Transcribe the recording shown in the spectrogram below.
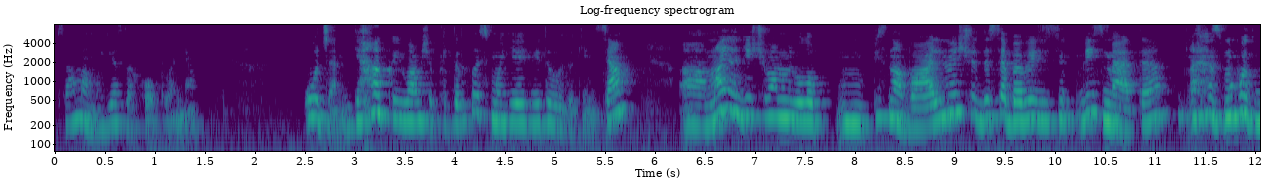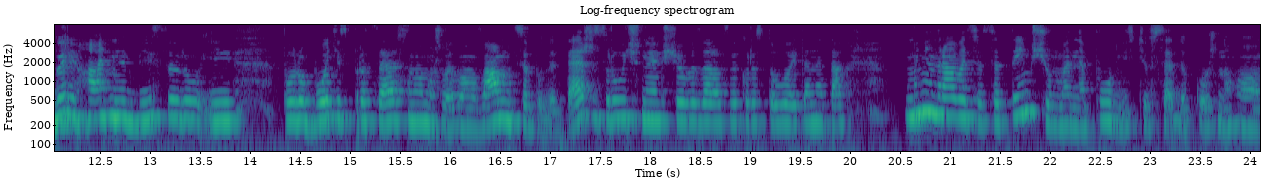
саме моє захоплення. Отже, дякую вам, що продивились моє відео до кінця. Маю надію, що вам було пізнавально, що для себе ви візьмете з мого зберігання бісеру і по роботі з процесами. Можливо, вам це буде теж зручно, якщо ви зараз використовуєте не так. Мені подобається це тим, що в мене повністю все до кожного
